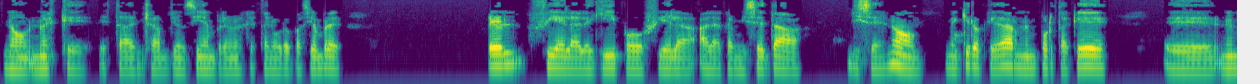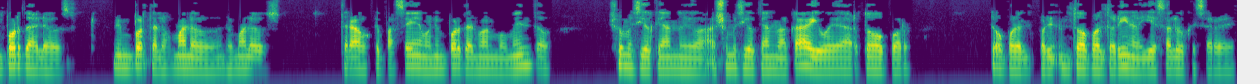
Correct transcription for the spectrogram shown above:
no, no es que está en Champions siempre, no es que está en Europa siempre, él, fiel al equipo, fiel a, a la camiseta, dice, no, me quiero quedar, no importa qué, eh, no importa los, no importa los malos, los malos tragos que pasemos, no importa el mal momento, yo me sigo quedando, yo me sigo quedando acá y voy a dar todo por, todo por el, por- todo por el Torino, y es algo que se re-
